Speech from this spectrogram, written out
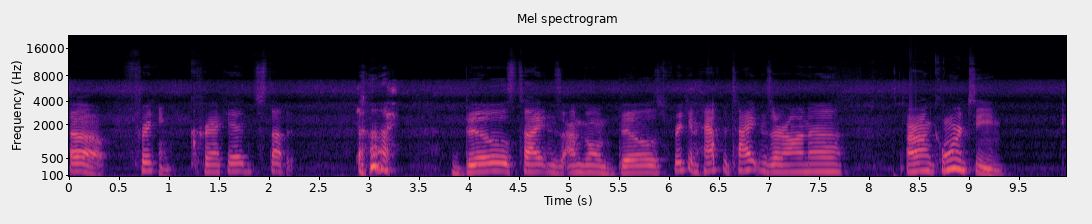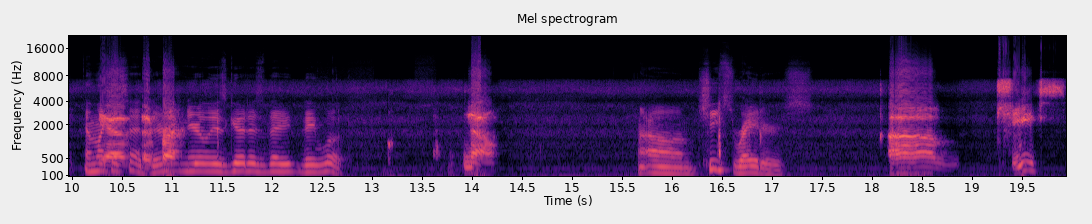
Oh, freaking crackhead! Stop it. Bills, Titans. I'm going Bills. Freaking half the Titans are on uh are on quarantine, and like I said, they're they're not nearly as good as they they look. No. Um, Chiefs, Raiders. Um. Chiefs.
